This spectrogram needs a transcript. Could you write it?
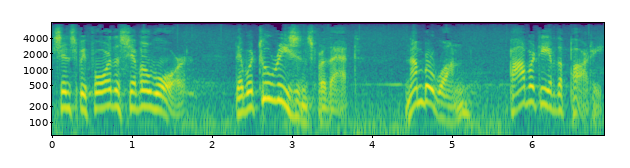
since before the Civil War. There were two reasons for that. Number one, poverty of the party.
